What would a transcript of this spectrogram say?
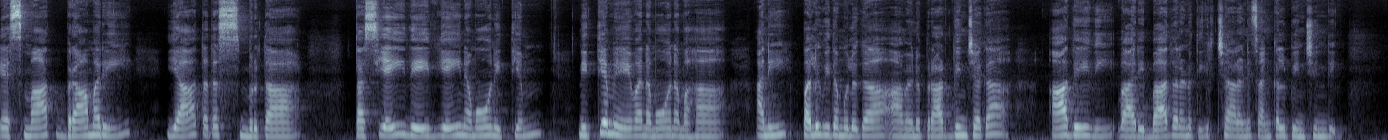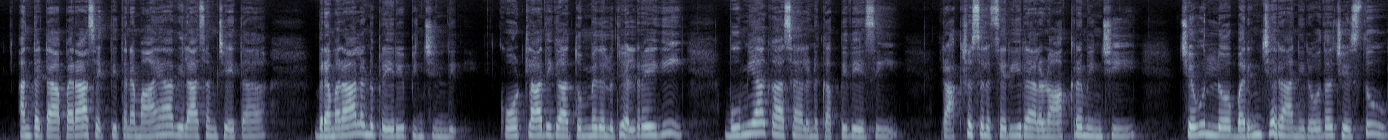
యస్మాత్ భ్రామరీ యా తతస్మృత. తస్యై దేవ్యై నమో నిత్యం నిత్యమేవ నమో నమః అని పలు విధములుగా ఆమెను ప్రార్థించగా ఆ దేవి వారి బాధలను తీర్చాలని సంకల్పించింది. అంతటా పరాశక్తి తన మాయా విలాసం చేత భ్రమరాలను ప్రేరేపించింది. కోట్లాదిగా తుమ్మెదలు చెలరేగి భూమ్యాకాశాలను కప్పివేసి రాక్షసుల శరీరాలను ఆక్రమించి చెవుల్లో భరించరాని రోద చేస్తూ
